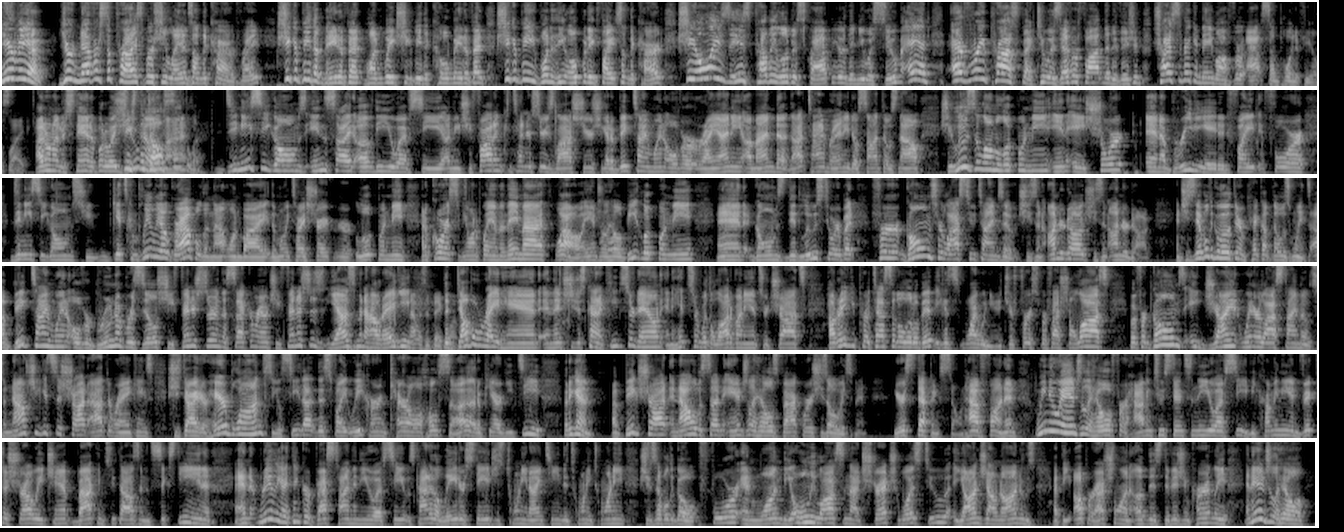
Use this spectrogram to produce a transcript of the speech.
Hear me out. You're never surprised where she lands on the card, right? She could be the main event one week, she could be the co-main event, she could be one of the opening fights on the card. She always is probably a little bit scrappier than you assume, and every prospect who has ever fought in the division tries to make a name off her at some point, it feels like. I don't understand it, but what I She's do the know, Dolph Matt, Ziggler. Denise Gomes inside of the UFC. I mean, she fought in Contender Series last year. She got a big time win over Ryani Amanda. That time, Ryani Dos Santos. Now she loses to Loma Lookboonmee in a short and abbreviated fight for Denise Gomes. She gets completely out grappled in that one by the Muay Thai striker Lookboonmee. And of course, if you want to play MMA math, wow, Angela Hill beat Lookboonmee and Gomes did lose to her. But for Gomes, her last two times out, she's an underdog. She's an underdog. And she's able to go out there and pick up those wins. A big time win over Bruna Brazil. She finished her in the second round. She finishes Yasmin Jauregui. That was a big The one. double right hand, and then she just kind of keeps her down and hits her with a lot of unanswered shots. Jauregui protested a little bit because why wouldn't you? It's your first professional loss. But for Gomes, a giant winner last time out. So now she gets a shot at the rankings. She's dyed her hair blonde, so you'll see that this fight week. Her and Carol Hosa out of PRVT. But again, a big shot, and now all of a sudden Angela Hill's back where she's always been. You're a stepping stone. Have fun. And we knew Angela Hill for having two stints in the UFC, becoming the Invicta Strawweight champ back in 2016. And really, I think her best time in the UFC, it was kind of the later stages, 2019 to 2020. She was able to go four and one. The only loss in that stretch was to Yan Xiaonan, who's at the upper echelon of this division currently. And Angela Hill,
